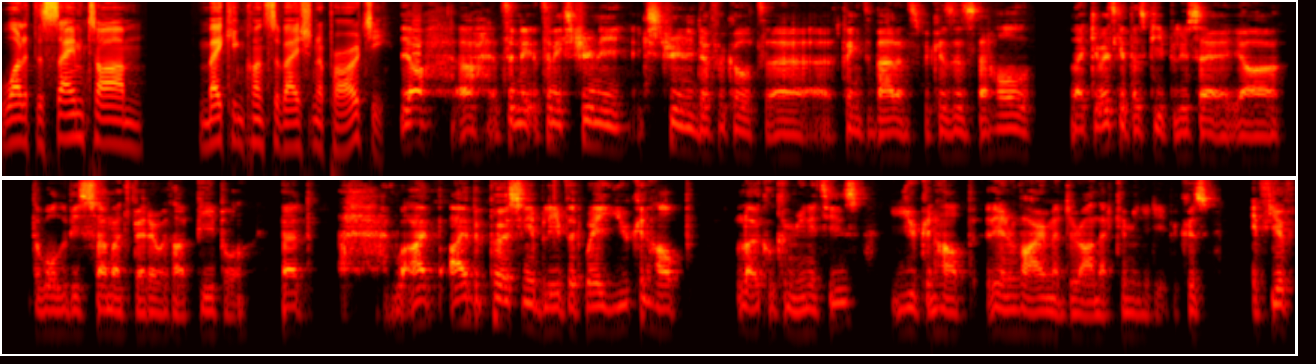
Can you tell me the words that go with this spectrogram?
while at the same time making conservation a priority? Yeah, uh, it's an it's an extremely extremely difficult uh, thing to balance because it's that whole like you always get those people who say, yeah, the world would be so much better without people, but I, I personally believe that where you can help local communities, you can help the environment around that community. Because if you're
